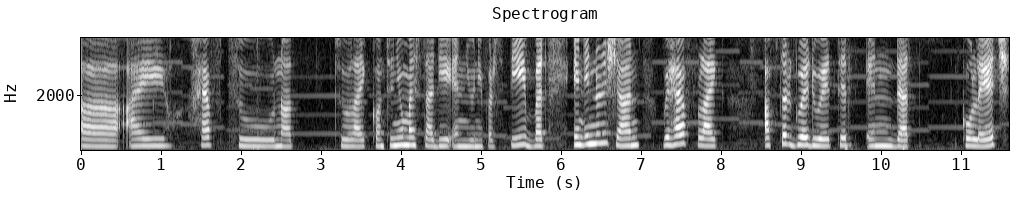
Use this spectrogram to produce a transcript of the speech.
uh, I have to not to like continue my study in university, but in Indonesian we have like after graduated in that college,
